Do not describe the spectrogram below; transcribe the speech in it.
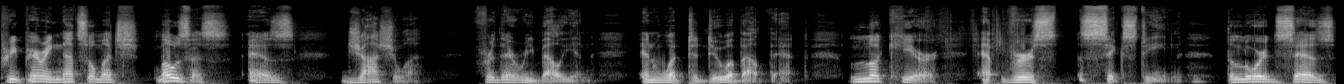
preparing not so much Moses as Joshua for their rebellion and what to do about that. Look here at verse 16. The Lord says,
